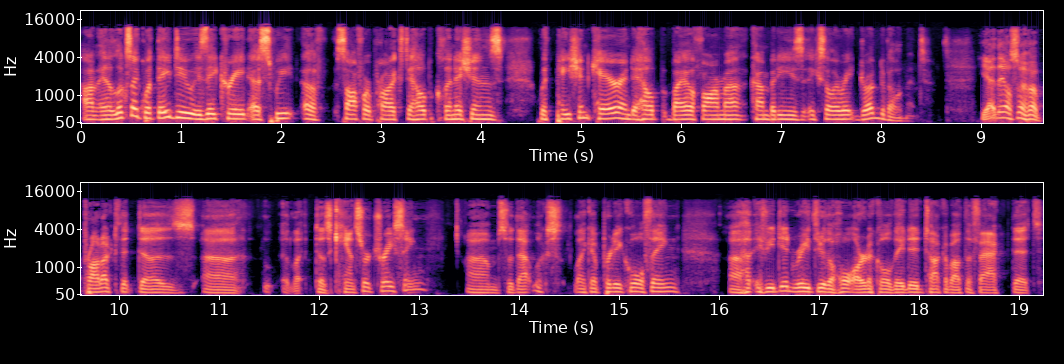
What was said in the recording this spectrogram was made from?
Um, and it looks like what they do is they create a suite of software products to help clinicians with patient care and to help biopharma companies accelerate drug development. Yeah, they also have a product that does uh, does cancer tracing. Um, so that looks like a pretty cool thing. Uh, if you did read through the whole article, they did talk about the fact that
